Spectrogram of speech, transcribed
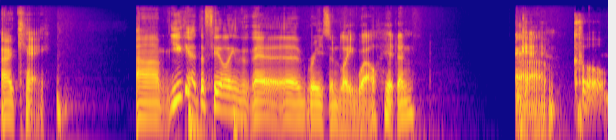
Okay. Um, you get the feeling that they're reasonably well hidden. Okay, Um, cool.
